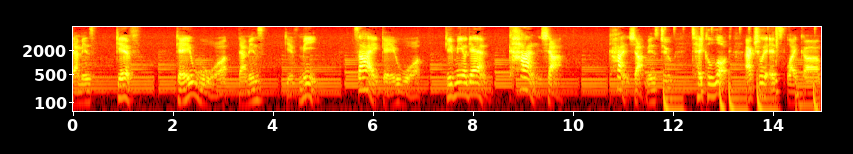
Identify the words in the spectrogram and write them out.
that means give. 给我，that means give me. 再给我 Give me again. 看下看下 means to take a look. Actually, it's like a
